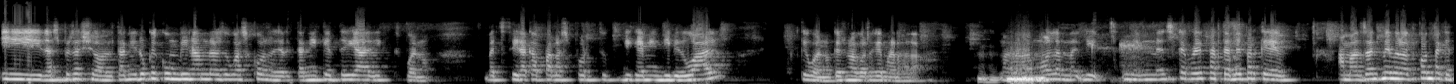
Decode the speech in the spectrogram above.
i després això, el tenir-ho que combinar amb les dues coses, el tenir aquest dia, dic, bueno, vaig tirar cap a l'esport, diguem, individual, que, bueno, que és una cosa que m'agrada. Mhm. M'agrada molt, més que res, també perquè amb els anys m'he donat compte que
